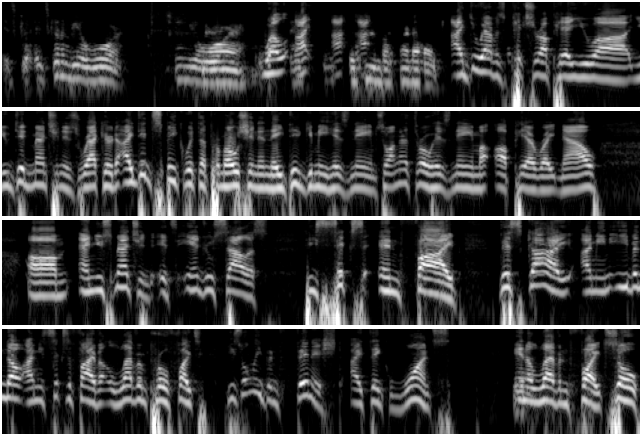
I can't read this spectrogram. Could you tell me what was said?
it's go- it's gonna be a war. It's gonna be a war. Well, I, I, I, I find out. I do have his picture up here. You uh you did mention his record. I did speak with the promotion and they did give me his name. So I'm going to throw his name up here right now. Um and you mentioned it's Andrew Salas. He's 6 and 5. This guy, I mean even though I mean 6 and 5 11 pro fights, he's only been finished I think once in Yeah. 11 fights. So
